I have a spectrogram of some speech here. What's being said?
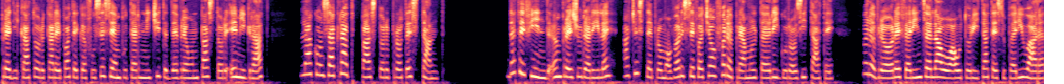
predicator, care poate că fusese împuternicit de vreun pastor emigrat, l-a consacrat pastor protestant. Date fiind împrejurările, aceste promovări se făceau fără prea multă rigurozitate, fără vreo referință la o autoritate superioară.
